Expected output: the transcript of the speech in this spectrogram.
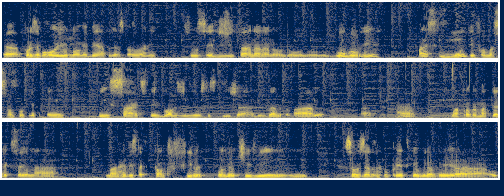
É, por exemplo, hoje o nome Beto Gasparoni, se você digitar na, na, no, no, no, Google ali, parece muita informação, porque tem, tem sites, tem blogs de músicas que já divulgaram meu trabalho, ah, né? Uma própria matéria que saiu na, na revista Country Fever, quando eu tive em, em São José do Rio Preto, que eu gravei a, o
